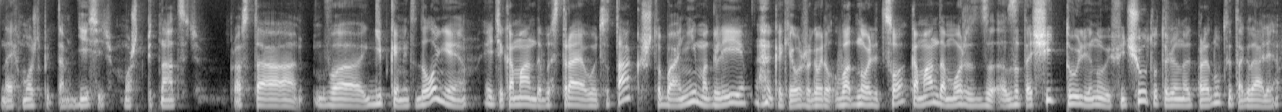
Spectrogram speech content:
Да, их может быть там 10, может 15. Просто в гибкой методологии эти команды выстраиваются так, чтобы они могли, как я уже говорил, в одно лицо команда может затащить ту или иную фичу, тот или иной продукт и так далее.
